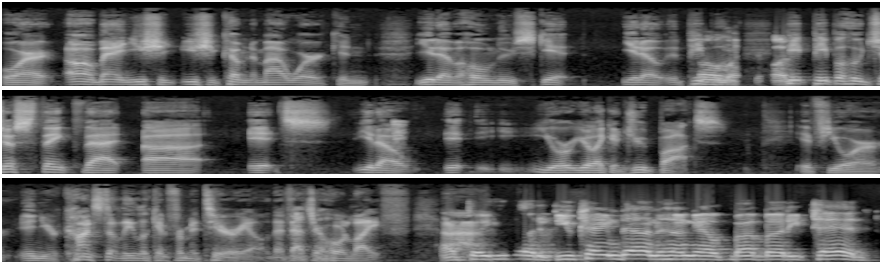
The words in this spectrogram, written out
or "Oh man, you should you should come to my work and you'd have a whole new skit." You know, people Oh, pe- people who just think that uh, it's you know it, you're you're like a jukebox if you're and you're constantly looking for material that that's your whole life. I'll tell you what, if you came down and hung out with my buddy Ted,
